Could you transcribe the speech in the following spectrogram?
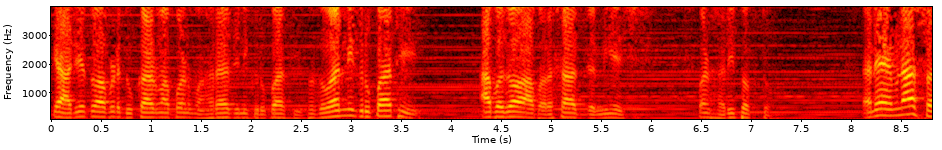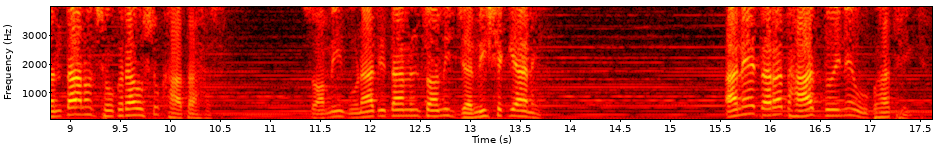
કે આજે તો આપણે દુકાળમાં પણ મહારાજની કૃપાથી, ભગવાનની કૃપાથી આ બધો આ પ્રસાદ જમીએ છીએ. પણ હરિભક્તો, અને એમના સંતાનો છોકરાઓ શું ખાતા હશે? સ્વામી ગુણાતીતાનંદ સ્વામી જમી શક્યા નહીં. અને તરત હાથ ધોઈને ઊભા થઈ ગયા.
